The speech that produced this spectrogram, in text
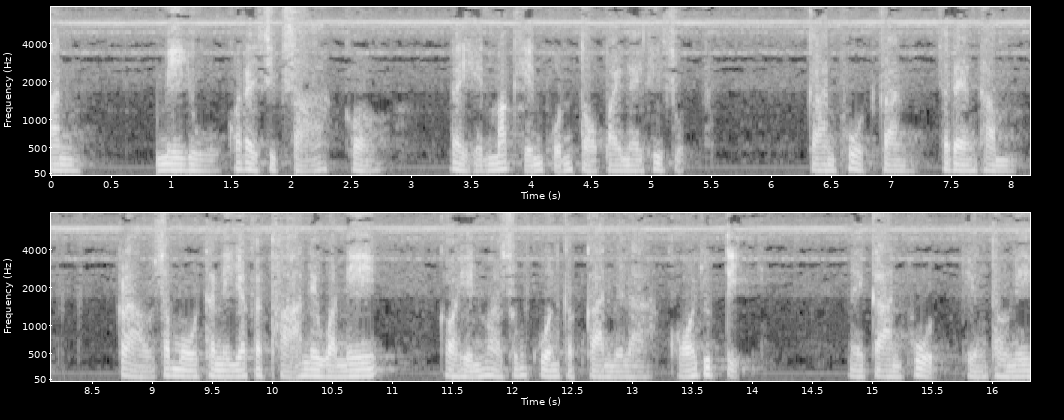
านมีอยู่ก็ได้ศึกษาก็ได้เห็นมรรคเห็นผลต่อไปในที่สุด การพูดการแสดงธรรมกล่าวสมโภชนิยกถาในวันนี้ ก็เห็นว่าสมควรกับการเวลาขอยุติ ในการพูดเพียงเท่านี้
